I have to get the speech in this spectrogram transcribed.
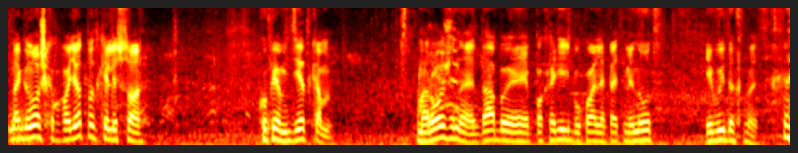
ножка попадет под колесо. Купим деткам мороженое, дабы походить буквально 5 минут и выдохнуть.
